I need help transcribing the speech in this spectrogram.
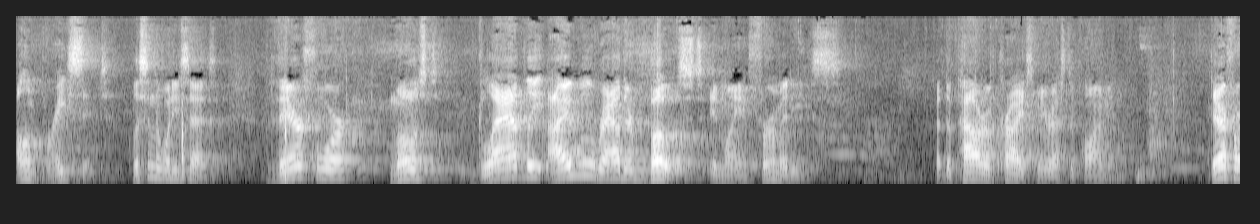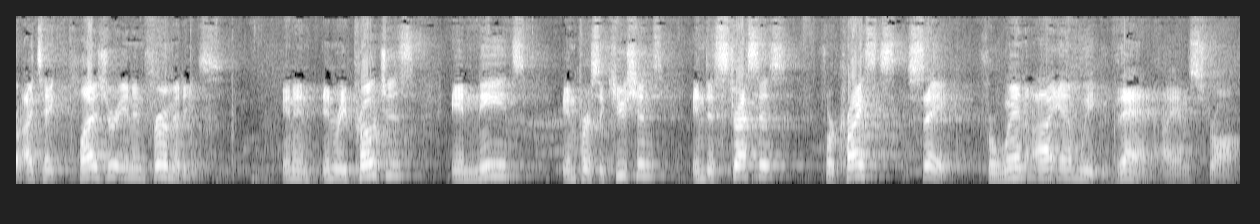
I'll embrace it. Listen to what he says. Therefore, most gladly, I will rather boast in my infirmities, that the power of Christ may rest upon me. Therefore, I take pleasure in infirmities, in, in, in reproaches, in needs, in persecutions, in distresses, for Christ's sake. For when I am weak, then I am strong.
